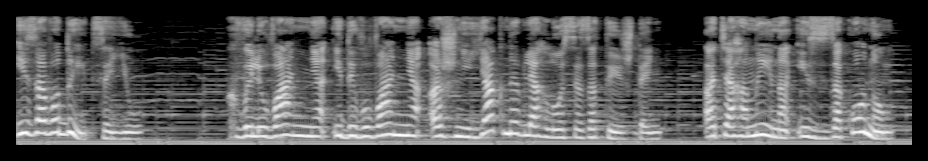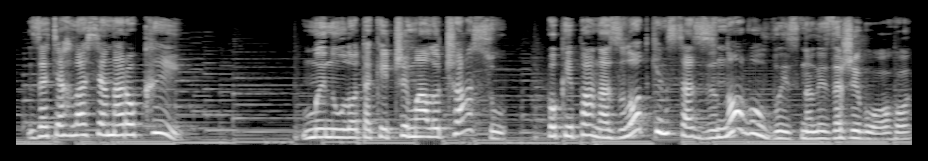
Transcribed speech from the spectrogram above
і за водицею. Хвилювання і дивування аж ніяк не вляглося за тиждень, а тяганина із законом затяглася на роки. Минуло таки чимало часу, поки пана Злоткінса знову визнали за живого.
